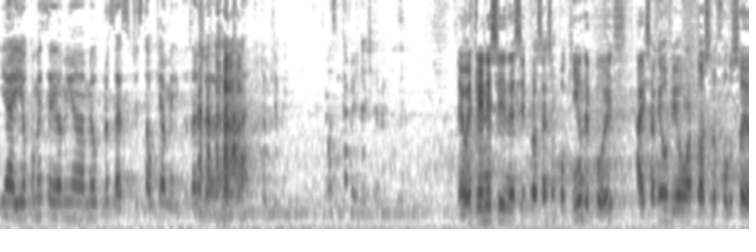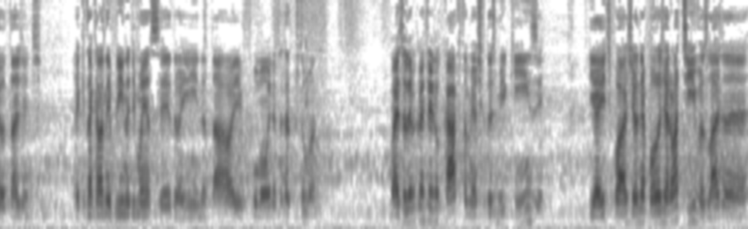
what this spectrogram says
E aí eu comecei a minha, meu processo de stalkeamento da Jana. Você nunca me ajudou a tirar minha bolsa. Eu entrei nesse, nesse processo um pouquinho depois. Aí se alguém ouviu uma tosse no fundo sou eu, tá, gente? É que tá aquela neblina de manhã cedo ainda e tal, e o pulmão ainda tá se acostumando. Mas eu lembro que eu entrei no CAF também, acho que em 2015. E aí, tipo, a Jana e a Paula já eram ativas lá, né?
